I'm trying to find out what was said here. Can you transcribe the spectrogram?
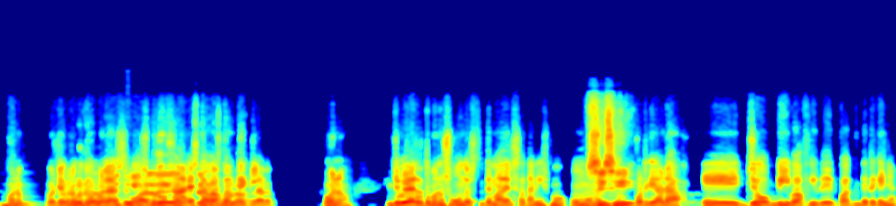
Bueno, pues yo Pero creo que tu abuela es, bruja, de está bastante abuela. claro. Bueno, yo voy a retomar un segundo este tema del satanismo, un momento, Sí, sí. porque ahora eh, yo vi Buffy de, pequeña,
